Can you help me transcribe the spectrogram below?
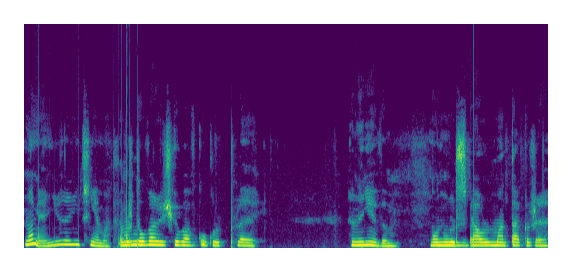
No nie, nie, nic nie ma. A możemy zauważyć chyba w Google Play. Ale nie wiem. Gonul's Brawl ma tak, że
